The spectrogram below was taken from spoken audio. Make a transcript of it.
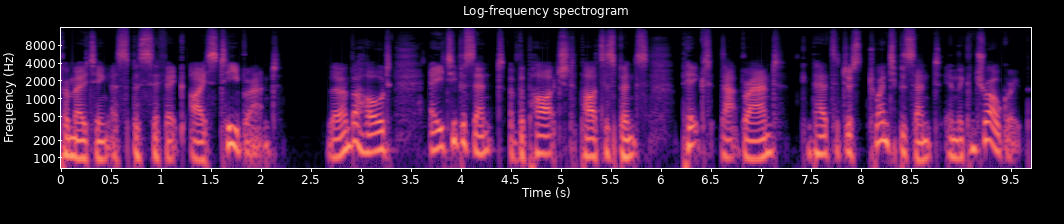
promoting a specific iced tea brand. Lo and behold, 80% of the parched participants picked that brand compared to just 20% in the control group.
